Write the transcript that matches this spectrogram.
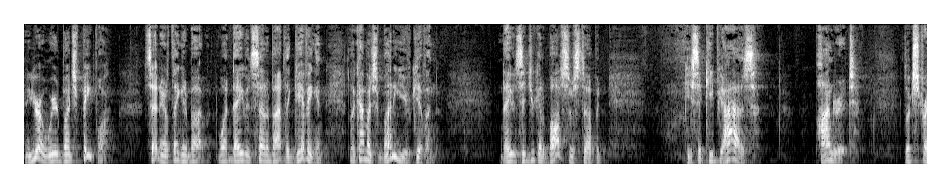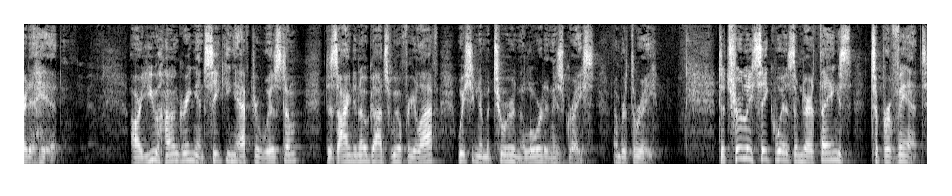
And you're a weird bunch of people. sitting there thinking about what David said about the giving, and look how much money you've given. David said, You could have bought some stuff, but he said, Keep your eyes, ponder it, look straight ahead. Are you hungering and seeking after wisdom, desiring to know God's will for your life, wishing to mature in the Lord and His grace? Number three, to truly seek wisdom, there are things to prevent,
